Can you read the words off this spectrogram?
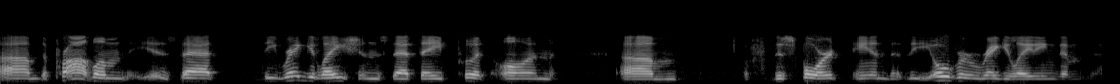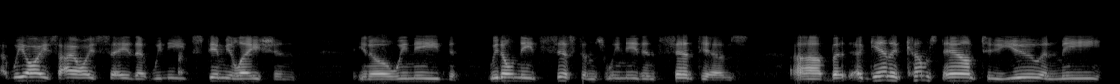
um, the problem is that the regulations that they put on um, the sport and the over regulating them. We always, I always say that we need stimulation. You know, we need, we don't need systems. We need incentives. Uh, but again, it comes down to you and me,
